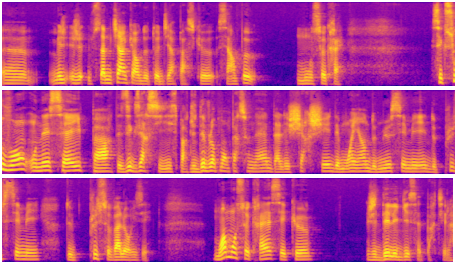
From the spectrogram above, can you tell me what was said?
Euh, mais ça me tient à cœur de te le dire parce que c'est un peu mon secret c'est que souvent on essaye par des exercices, par du développement personnel, d'aller chercher des moyens de mieux s'aimer, de plus s'aimer, de plus se valoriser. Moi, mon secret, c'est que j'ai délégué cette partie-là.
